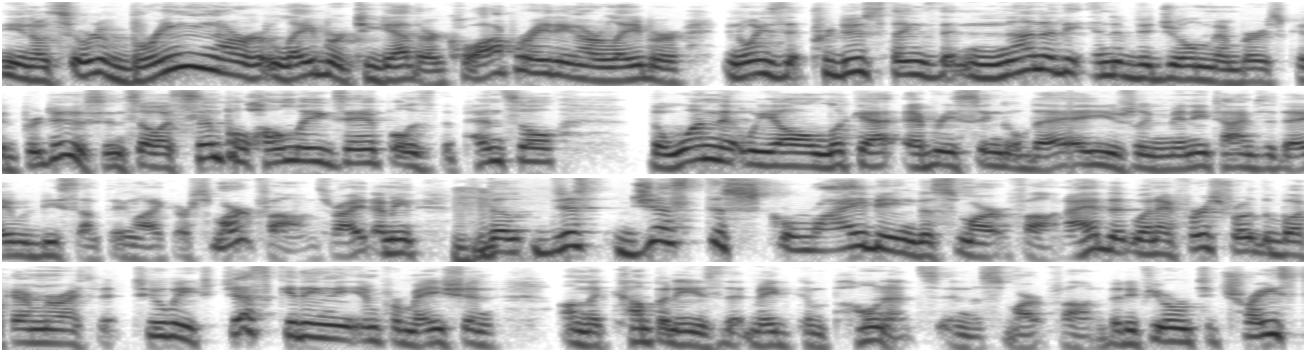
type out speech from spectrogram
you know, sort of bringing our labor together, cooperating our labor in ways that produce things that none of the individual members could produce. And so, a simple, homely example is the pencil. The one that we all look at every single day, usually many times a day, would be something like our smartphones, right? I mean, mm-hmm. the just just describing the smartphone. I had to when I first wrote the book. I remember I spent two weeks just getting the information on the companies that made components in the smartphone. But if you were to trace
